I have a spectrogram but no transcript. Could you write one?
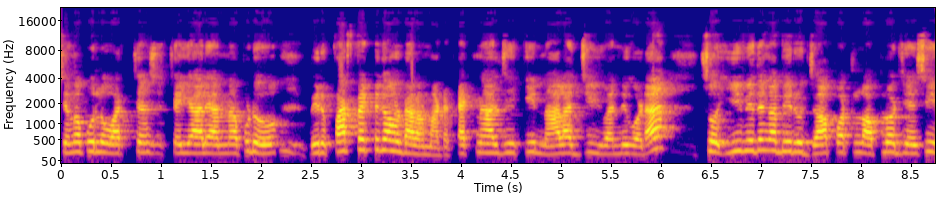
సింగపూర్లో వర్క్ చేసి చేయాలి అన్నప్పుడు మీరు పర్ఫెక్ట్గా ఉండాలన్నమాట. టెక్నాలజీకి నాలెడ్జ్ ఇవన్నీ కూడా. సో ఈ విధంగా మీరు జాబ్ పోర్టల్లో అప్లోడ్ చేసి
